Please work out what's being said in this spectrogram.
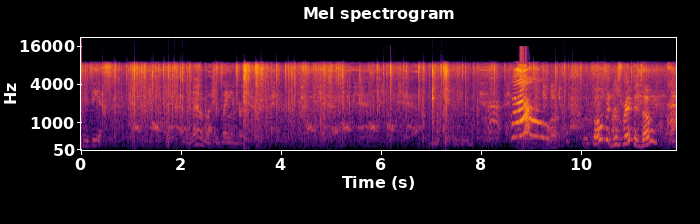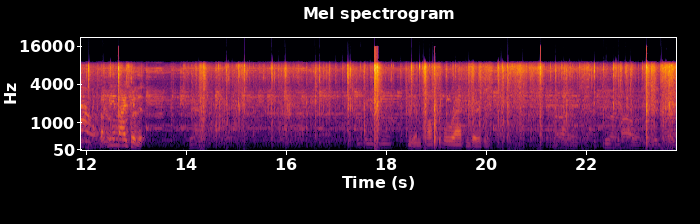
Who's this? Another one for Xander. Help! Open it. Just rip it, Zoe. Ow. Stop being nice with it. The impossible wrapping paper. Two hundred miles of good thing.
